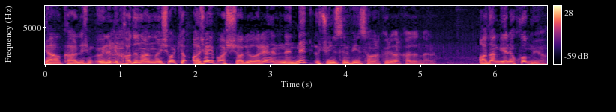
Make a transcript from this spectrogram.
Ya kardeşim öyle bir kadın anlayışı var ki acayip aşağılıyorlar. Yani net üçüncü sınıf insanlar görüyorlar kadınları. Adam yerine koymuyor.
